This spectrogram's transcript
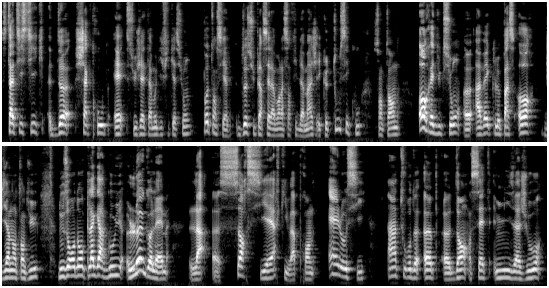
statistiques de chaque troupe est sujet à modification potentielle de Supercell avant la sortie de la mage et que tous ces coûts s'entendent hors réduction euh, avec le pass or, bien entendu. Nous aurons donc la gargouille, le golem, la euh, sorcière qui va prendre elle aussi un tour de up euh, dans cette mise à jour.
